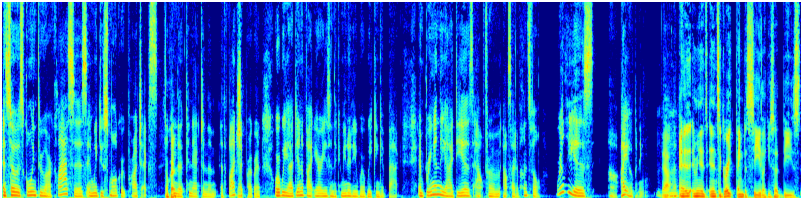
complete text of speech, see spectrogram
And so it's going through our classes, and we do small group projects Okay. in the Connect and the, the flagship program, where we identify areas in the community where we can give back. And bringing the ideas out from outside of Huntsville really is uh, eye opening. Yeah, and I mean, it's, and it's a great thing to see, like you said, these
